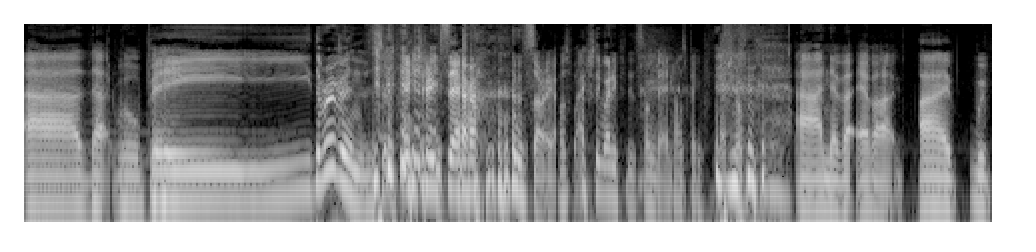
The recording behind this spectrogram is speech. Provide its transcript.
Uh, that will be the Rubens featuring Sarah. Sorry, I was actually waiting for this song to end. I was being professional. uh, never ever. I we've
